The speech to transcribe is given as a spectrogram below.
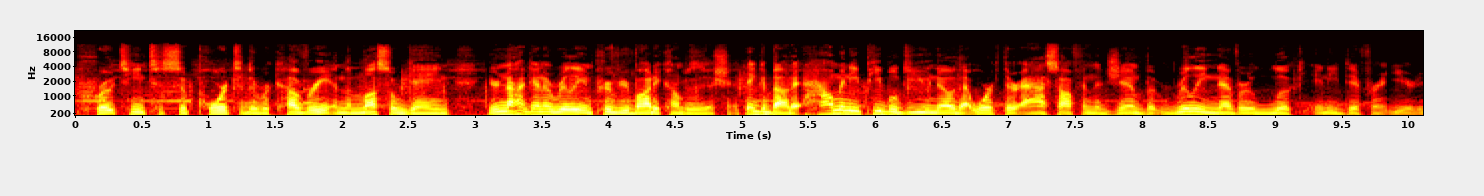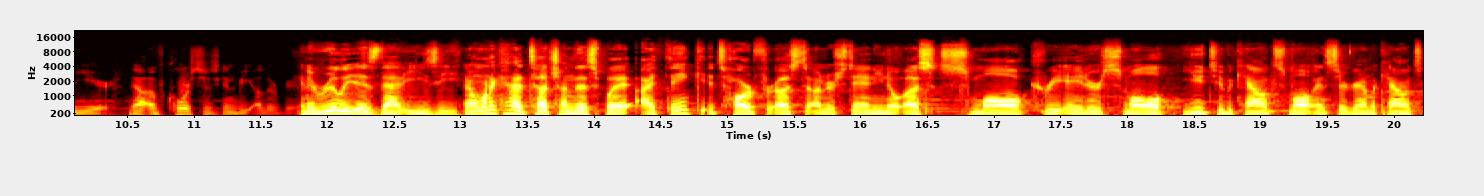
protein to support the recovery and the muscle gain, you're not gonna really improve your body composition. Think about it. How many people do you know that work their ass off in the gym but really never look any different year to year? Now, of course, there's gonna be other and it really is that easy. And I want to kind of touch on this, but I think it's hard for us to understand, you know, us small creators, small YouTube accounts, small Instagram accounts,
